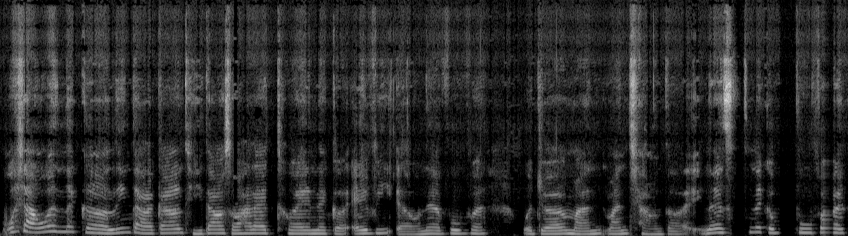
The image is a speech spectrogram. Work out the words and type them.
我想问那个 Linda 刚刚提到说她在推那个 AVL 那部分，我觉得蛮蛮强的诶、那那个部分，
